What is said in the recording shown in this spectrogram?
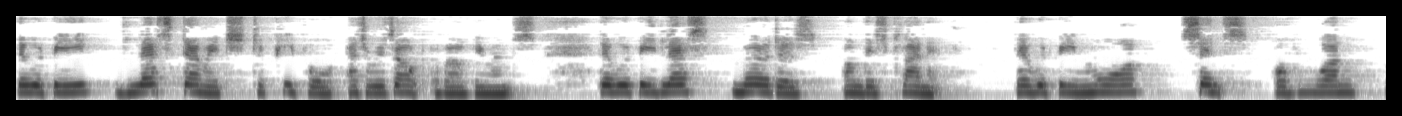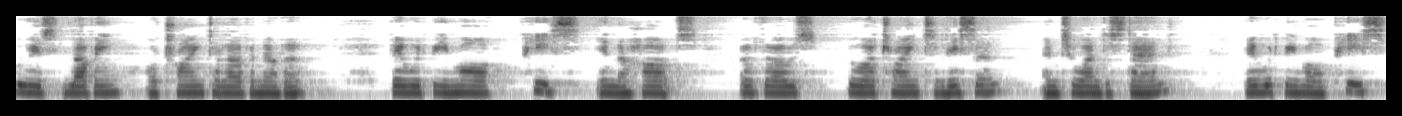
there would be less damage to people as a result of arguments, there would be less murders on this planet, there would be more sense of one who is loving or trying to love another. There would be more peace in the hearts of those who are trying to listen and to understand. There would be more peace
